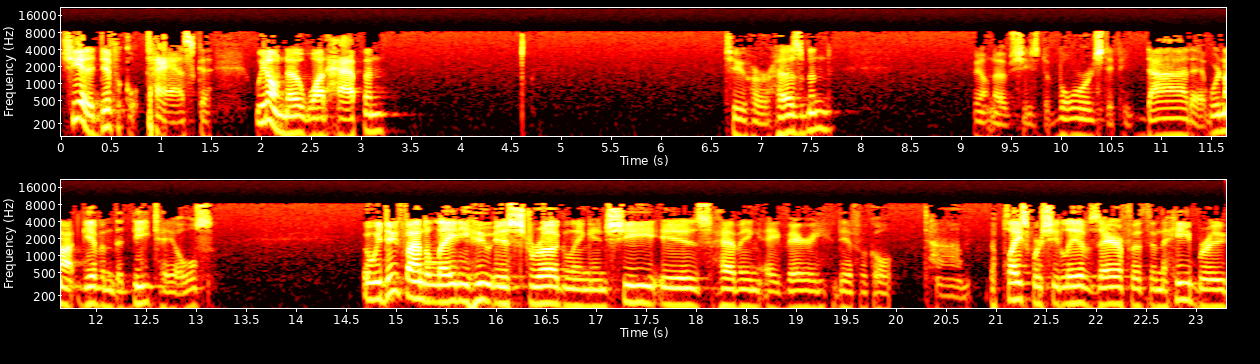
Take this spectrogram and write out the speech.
She had a difficult task. We don't know what happened to her husband. We don't know if she's divorced, if he died. Uh, we're not given the details. But we do find a lady who is struggling, and she is having a very difficult time. The place where she lives, Zarephath, in the Hebrew,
